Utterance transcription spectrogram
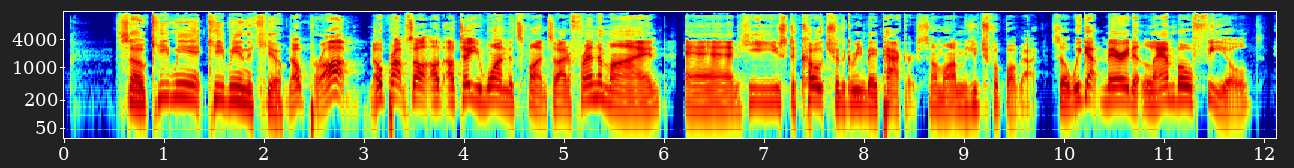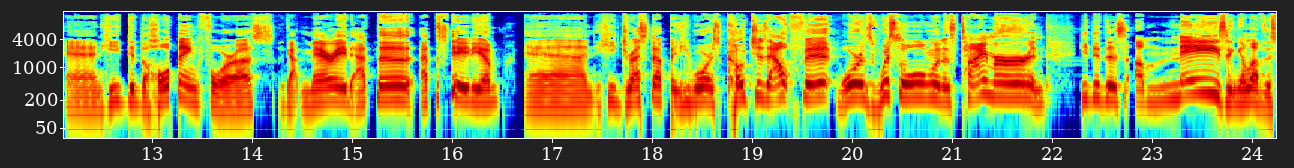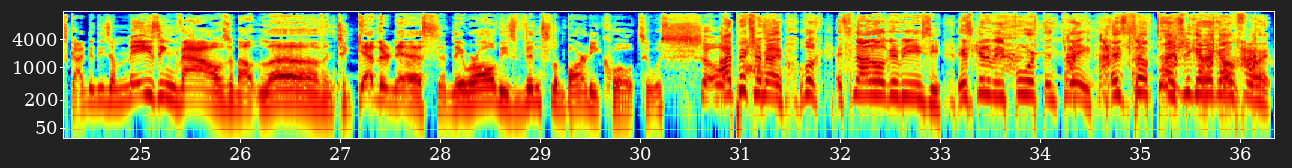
So keep me keep me in the queue. No problem. No problem. So I'll, I'll tell you one that's fun. So I had a friend of mine and he used to coach for the Green Bay Packers. So I'm, I'm a huge football guy. So we got married at Lambeau Field and he did the whole thing for us. We got married at the, at the stadium and he dressed up and he wore his coach's outfit, wore his whistle and his timer and he did this amazing, you love this guy, did these amazing vows about love and togetherness. And they were all these Vince Lombardi quotes. It was so I picture awesome. him like, look, it's not all going to be easy. It's going to be fourth and three, and sometimes you got to go for it.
